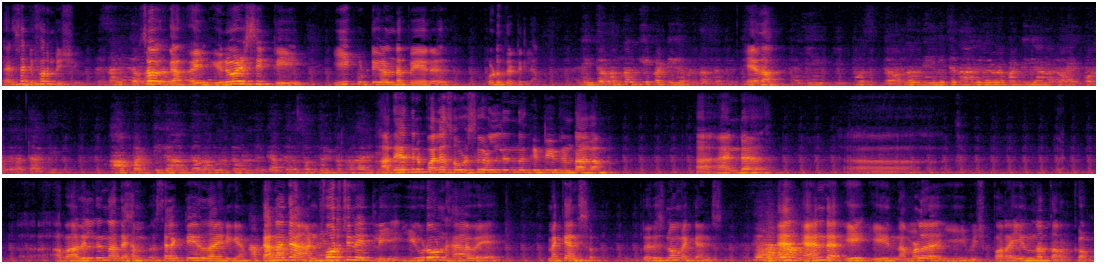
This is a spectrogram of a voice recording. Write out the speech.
that's a different issue so university ഈ കുട്ടികളുടെ പേര് കൊടുത്തിട്ടില്ല. ഗവർണർക്ക് ഈ പട്ടിക ഏതാ? Governor നിയമിച്ച പട്ടികയാണല്ലോ ഹൈക്കോടതി റദ്ദാക്കിയത് ആ പട്ടിക ഗവർണർക്ക് വിടുന്നില്ല അദ്ദേഹം സ്വന്തം ഇഷ്ടപ്രകാരം ചെയ്തു. അദ്ദേഹത്തിന് പല സോഴ്സുകളിൽ നിന്ന് കിട്ടിയിട്ടുണ്ടാകാം. ആൻഡ് അപ്പോൾ അതിൽ നിന്ന് അദ്ദേഹം സെലക്ട് ചെയ്തതായിരിക്കാം. കാരണം വെച്ചാൽ unfortunately you don't have a mechanism there is no mechanism and ഈ ഈ നമ്മൾ ഈ പറയുന്ന തർക്കം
